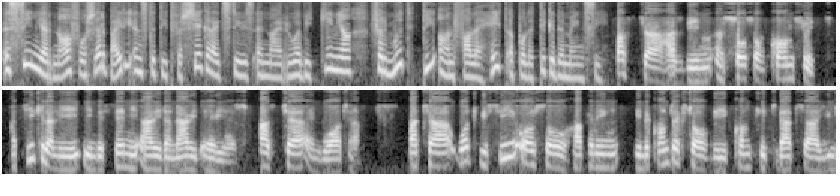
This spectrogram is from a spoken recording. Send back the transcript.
'n senior navorser by die Instituut vir Sekuriteitsstudies in Nairobi, Kenia, vermoed die aanvalle het 'n politieke dimensie. Pasture has been a source of conflict, particularly in the semi-arid and arid areas, pasture and water. But uh, what we see also happening in the context of the conflict that uh, you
